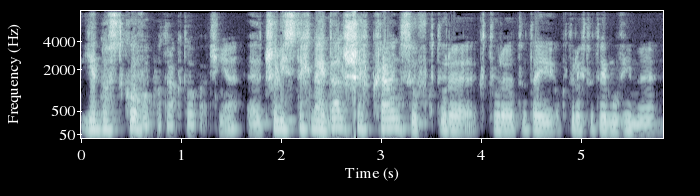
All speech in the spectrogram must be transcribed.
jednostkowo potraktować, nie? E, czyli z tych najdalszych krańców, które, które tutaj, o których tutaj mówimy,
